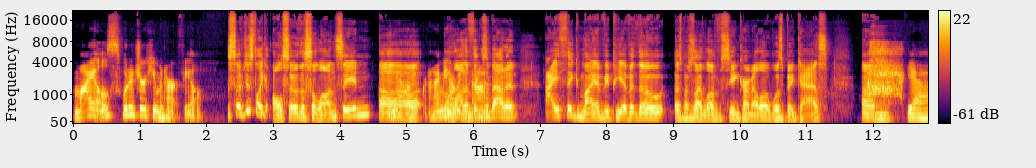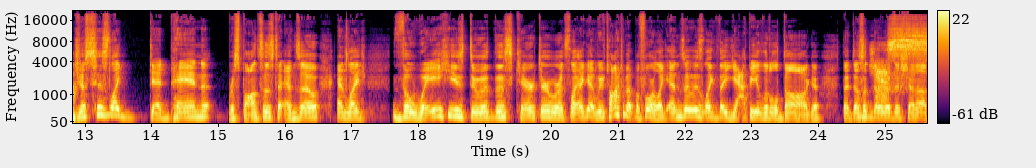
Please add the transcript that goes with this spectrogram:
Miles, what did your human heart feel? So just like also the salon scene, uh, Yeah, I mean, a lot of you things about it. I think my MVP of it, though, as much as I love seeing Carmela, was Big Cass. Um, Yeah. just his like deadpan responses to Enzo and like the way he's doing this character where it's like again we've talked about before like Enzo is like the yappy little dog that doesn't know when to shut up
